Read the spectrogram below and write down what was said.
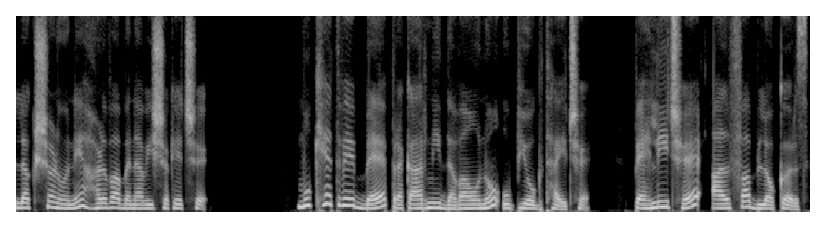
લક્ષણોને હળવા બનાવી શકે છે. મુખ્યત્વે બે પ્રકારની દવાઓનો ઉપયોગ થાય છે. પહેલી છે આલ્ફા બ્લોકર્સ,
